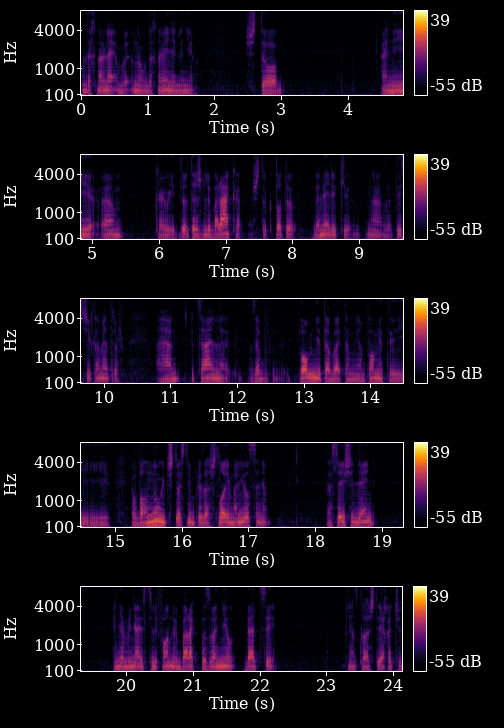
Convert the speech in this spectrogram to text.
вдохновля... ну, вдохновение для нее, что они, эм, как бы, даже для Барака, что кто-то в Америке на, за тысячи километров эм, специально заб... помнит об этом, и он помнит, и, и его волнует, что с ним произошло, и молился о нем. На следующий день они обменялись телефонами, Барак позвонил Бетси, и он сказал, что я хочу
